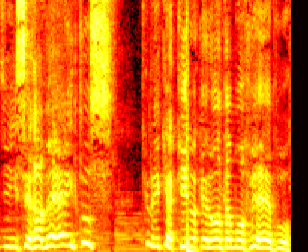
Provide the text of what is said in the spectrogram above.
de encerramentos, clique aqui no Aqueronta Movebo.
